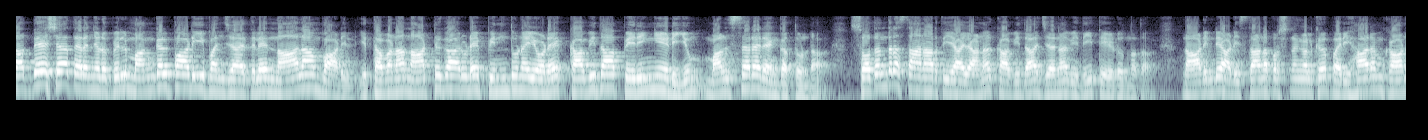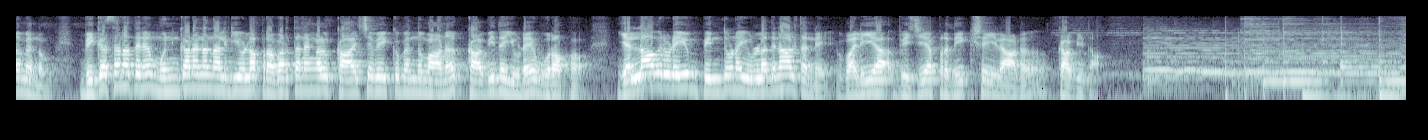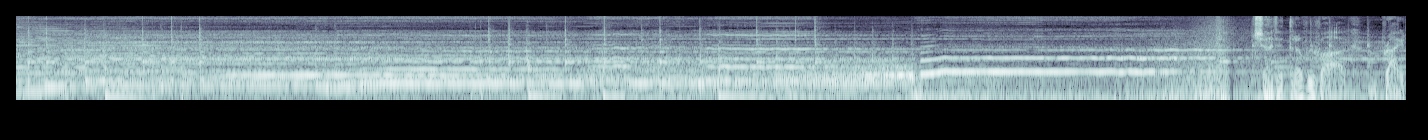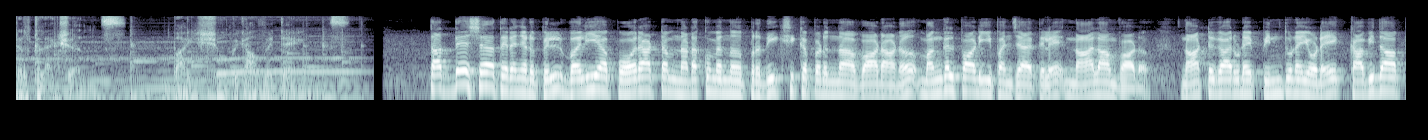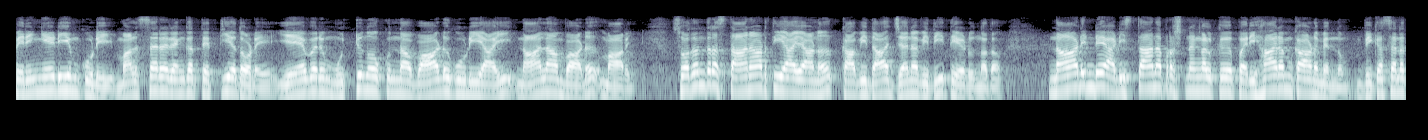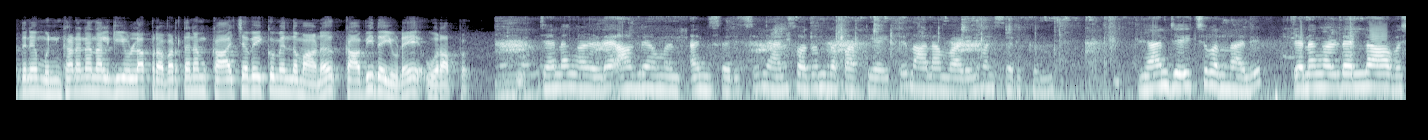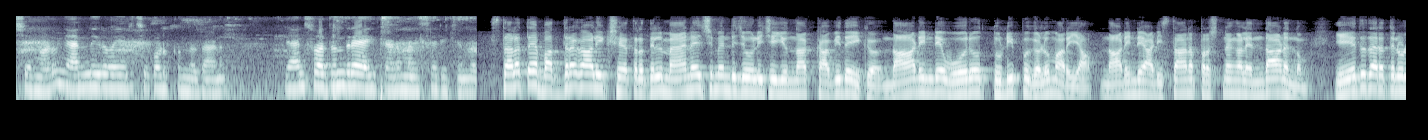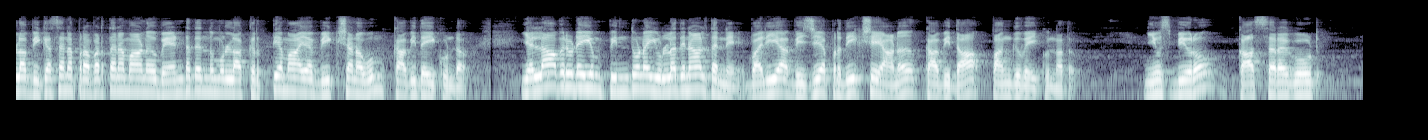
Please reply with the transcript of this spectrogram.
തദ്ദേശ തെരഞ്ഞെടുപ്പിൽ മംഗൽപാടി പഞ്ചായത്തിലെ നാലാം വാർഡിൽ ഇത്തവണ നാട്ടുകാരുടെ പിന്തുണയോടെ കവിത പെരിങ്ങേടിയും മത്സര രംഗത്തുണ്ട്. സ്വതന്ത്ര സ്ഥാനാർത്ഥിയായാണ് കവിത ജനവിധി തേടുന്നത്. നാടിന്റെ അടിസ്ഥാന പ്രശ്നങ്ങൾക്ക് പരിഹാരം കാണുമെന്നും വികസനത്തിന് മുൻഗണന നൽകിയുള്ള പ്രവർത്തനങ്ങൾ കാഴ്ചവെക്കുമെന്നുമാണ് കവിതയുടെ ഉറപ്പ്. എല്ലാവരുടെയും പിന്തുണയുള്ളതിനാൽ തന്നെ വലിയ വിജയപ്രതീക്ഷയിലാണ് കവിത. ചരിത്ര Vivah bridal collections by Shoppika weddings തദ്ദേശ തിരഞ്ഞെടുപ്പിൽ വലിയ പോരാട്ടം നടക്കുമെന്ന് പ്രതീക്ഷിക്കപ്പെടുന്ന വാർഡാണ് മംഗൽപാടി പഞ്ചായത്തിലെ നാലാം വാർഡ്. നാട്ടുകാരുടെ പിന്തുണയോടെ കവിത പെരിങ്ങേടിയും കൂടി മത്സര രംഗത്തെത്തിയതോടെ ഏവരും ഉറ്റുനോക്കുന്ന വാർഡ് കൂടിയായി നാലാം വാർഡ് മാറി. സ്വതന്ത്ര സ്ഥാനാർത്ഥിയായാണ് കവിത ജനവിധി തേടുന്നത്. നാടിന്റെ അടിസ്ഥാന പ്രശ്നങ്ങൾക്ക് പരിഹാരം കാണുമെന്നും വികസനത്തിന് മുൻഗണന നൽകിയുള്ള പ്രവർത്തനം കാഴ്ചവെക്കുമെന്നുമാണ് കവിതയുടെ ഉറപ്പ്. ജനങ്ങളുടെ ആഗ്രഹം അനുസരിച്ച് ഞാൻ സ്വതന്ത്ര പാർട്ടിയായിട്ട് നാലാം വാർഡിൽ മത്സരിക്കുന്നു. ഞാൻ ജയിച്ചു വന്നാൽ ജനങ്ങളുടെ എല്ലാ ആവശ്യങ്ങളും ഞാൻ നിർവഹിച്ചു കൊടുക്കുന്നതാണ്. ഞാൻ സ്വതന്ത്രയായിട്ടാണ് മത്സരിക്കുന്നത്. സ്ഥലത്തെ ഭദ്രകാളി ക്ഷേത്രത്തിൽ മാനേജ്മെന്റ് ജോലി ചെയ്യുന്ന കവിതയ്ക്ക് നാടിന്റെ ഓരോ തുടിപ്പുകളും അറിയാം. നാടിന്റെ അടിസ്ഥാന പ്രശ്നങ്ങൾ എന്താണെന്നും ഏതു തരത്തിലുള്ള വികസന പ്രവർത്തനമാണ് വേണ്ടതെന്നുമുള്ള കൃത്യമായ വീക്ഷണവും കവിതയ്ക്കുണ്ട്. എല്ലാവരുടെയും പിന്തുണയുള്ളതിനാൽ തന്നെ വലിയ വിജയപ്രതീക്ഷയാണ് കവിത പങ്കുവയ്ക്കുന്നത്. News bureau Kasaragod.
